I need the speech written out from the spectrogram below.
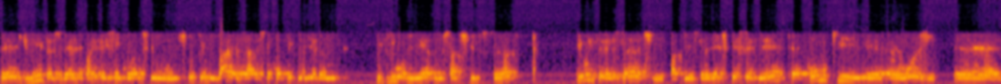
desde muitas, desde 45 anos que o Instituto em várias áreas tem contribuído aí no desenvolvimento do Estado do Espírito Santo. E o interessante, Patrícia, é a gente perceber é, como que é, é, hoje é,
